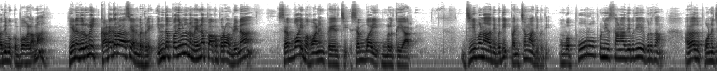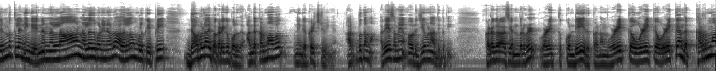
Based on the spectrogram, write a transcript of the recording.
பதிவுக்கு போகலாமா? எனதொருமை கடகராசி அன்பர்களே இந்த பதிவில் நம்ம என்ன பார்க்க போகிறோம் அப்படின்னா செவ்வாய் பகவானின் பெயர்ச்சி. செவ்வாய் உங்களுக்கு யார்? ஜீவனாதிபதி பஞ்சமாதிபதி. உங்கள் பூர்வ புண்ணியஸ்தானாதிபதியே இவர் தான் அதாவது போன ஜென்மத்தில் நீங்கள் என்னென்னலாம் நல்லது பண்ணினாலும் அதெல்லாம் உங்களுக்கு இப்படி டபுளாக இப்போ கிடைக்க போகிறது அந்த கர்மாவை நீங்கள் கழிச்சிடுவீங்க. அற்புதமாக அதே சமயம் அவர் ஜீவனாதிபதி. கடகராசி அன்பர்கள் உழைத்து கொண்டே இருக்கணும். உழைக்க உழைக்க உழைக்க அந்த கர்மா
